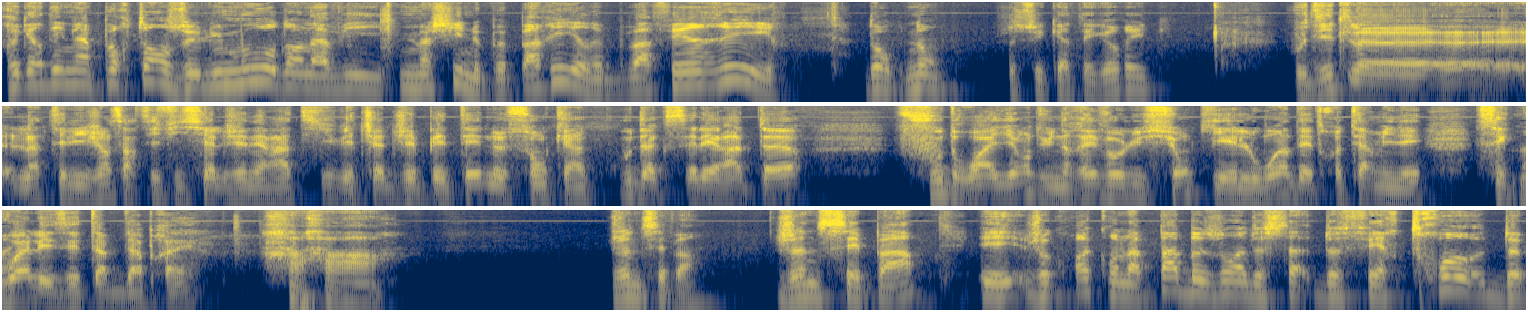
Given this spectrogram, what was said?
Regardez l'importance de l'humour dans la vie. Une machine ne peut pas rire, ne peut pas faire rire. Donc non, je suis catégorique. Vous dites le- l'intelligence artificielle générative et ChatGPT ne sont qu'un coup d'accélérateur foudroyant d'une révolution qui est loin d'être terminée. C'est quoi les étapes d'après? Je ne sais pas. Je ne sais pas. Et je crois qu'on n'a pas besoin de, ça, de faire trop de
